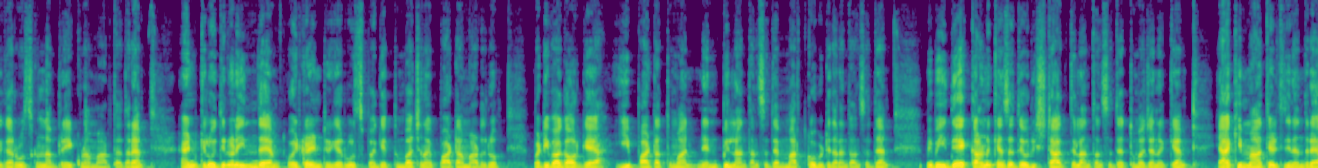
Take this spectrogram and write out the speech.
ಈಗ ರೂಲ್ಸ್ಗಳನ್ನ ಬ್ರೇಕ್ ಕೂಡ ಮಾಡ್ತಾ ಇದ್ದಾರೆ. ಆ್ಯಂಡ್ ಕೆಲವು ದಿನಗಳ ಹಿಂದೆ ವೈಟ್ ಕಾರ್ಡ್ ಎಂಟ್ರಿಗೆ ರೂಲ್ಸ್ ಬಗ್ಗೆ ತುಂಬ ಚೆನ್ನಾಗಿ ಪಾಠ ಮಾಡಿದ್ರು. ಬಟ್ ಇವಾಗ ಅವ್ರಿಗೆ ಈ ಪಾಠ ತುಂಬ ನೆನಪಿಲ್ಲ ಅಂತ ಅನ್ಸುತ್ತೆ, ಮರ್ತ್ಕೊಬಿಟ್ಟಿದ್ದಾರೆ ಅಂತ ಅನ್ಸುತ್ತೆ. ಮೇ ಬಿ ಇದೇ ಕಾರಣಕ್ಕೆ ಅನ್ಸುತ್ತೆ ಅವ್ರು ಇಷ್ಟ ಆಗ್ತಿಲ್ಲ ಅಂತ ಅನ್ಸುತ್ತೆ ತುಂಬ ಜನಕ್ಕೆ. ಯಾಕೆ ಮಾತು ಹೇಳ್ತಿದ್ದೀನಿ ಅಂದರೆ,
